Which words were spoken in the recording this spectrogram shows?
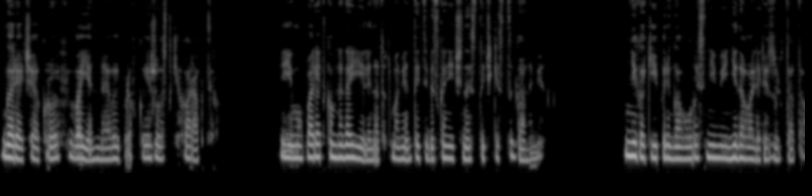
Горячая кровь, военная выправка и жесткий характер. И ему порядком надоели на тот момент эти бесконечные стычки с цыганами. Никакие переговоры с ними не давали результатов.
